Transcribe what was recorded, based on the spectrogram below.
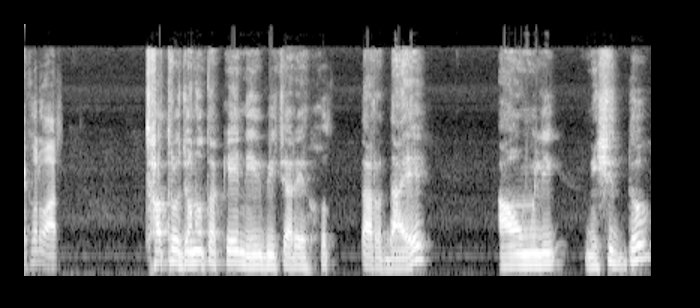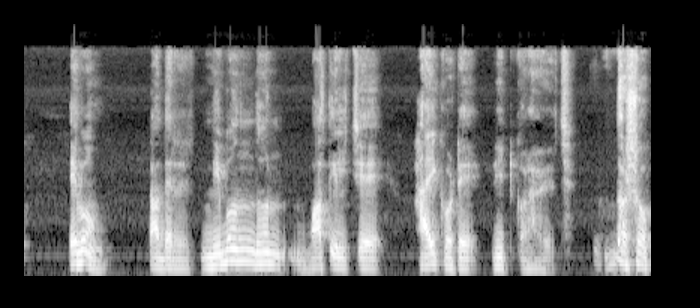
এখনও আস ছাত্র জনতাকে নির্বিচারে হত্যার দায়ে আওয়ামী লীগ নিষিদ্ধ এবং তাদের নিবন্ধন বাতিল চেয়ে হাইকোর্টে রিট করা হয়েছে। দর্শক,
